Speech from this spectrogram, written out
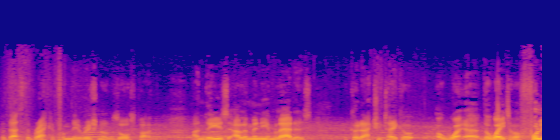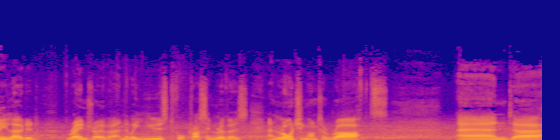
but that's the bracket from the original exhaust pipe. And these aluminium ladders could actually take a, a uh, the weight of a fully loaded Range Rover, and they were used for crossing rivers and launching onto rafts and uh,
